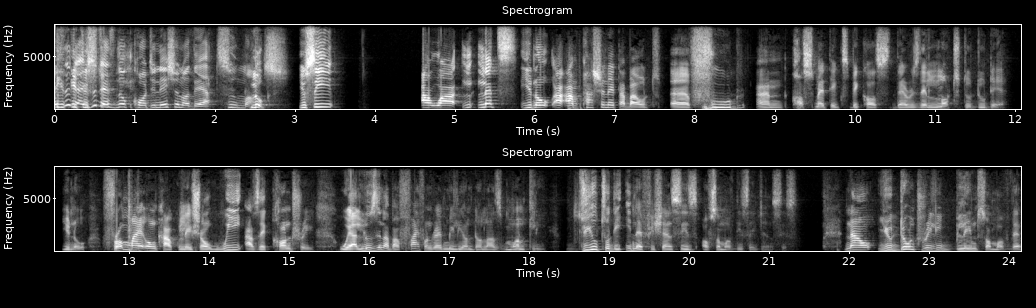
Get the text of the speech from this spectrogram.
Is It- it, it is is there's no coordination or they are too much? Look, you see, our let's you know I- I'm passionate about uh, food and cosmetics because there is a lot to do there. You know, from my own calculation, we as a country we are losing about 500 million dollars monthly due to the inefficiencies of some of these agencies. Now, you don't really blame some of them.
